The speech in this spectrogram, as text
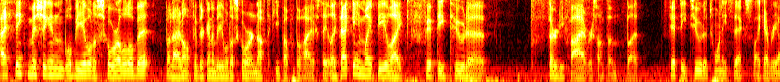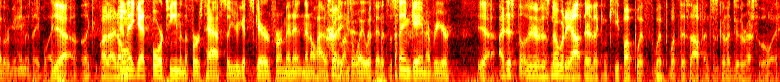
I think Michigan will be able to score a little bit, but I don't think they're going to be able to score enough to keep up with Ohio State. Like that game might be like 52 to 35 or something, but 52 to 26 like every other game that they play. Yeah, like but I don't And they get 14 in the first half, so you get scared for a minute and then Ohio State right. runs away with it. It's the same game every year. Yeah, I just don't, there's nobody out there that can keep up with with what this offense is going to do the rest of the way.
